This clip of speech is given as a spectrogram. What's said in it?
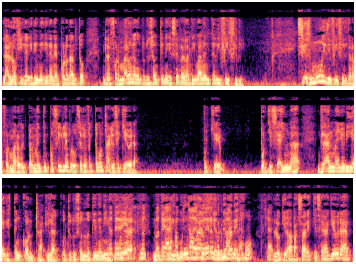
la lógica que tiene que tener. Por lo tanto, reformar una constitución tiene que ser relativamente difícil. Si es muy difícil de reformar o virtualmente imposible, produce el efecto contrario, se quiebra. Porque porque si hay una gran mayoría que está en contra y la constitución no tiene ninguna no te, da la facultad de poder de manejo, lo que va a pasar es que se va a quebrar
